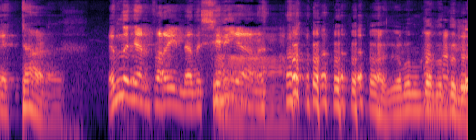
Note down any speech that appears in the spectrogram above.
തെറ്റാണ്. എന്ന് ഞാൻ പറയില്ല അത് ശരിയാണ്. അങ്ങനൊന്നും തരത്തില്ല.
